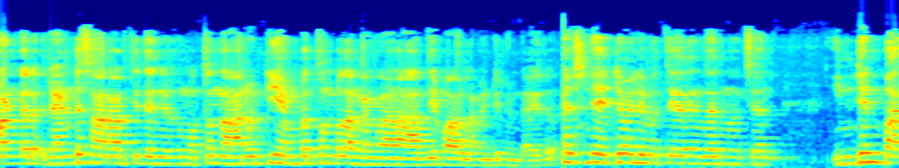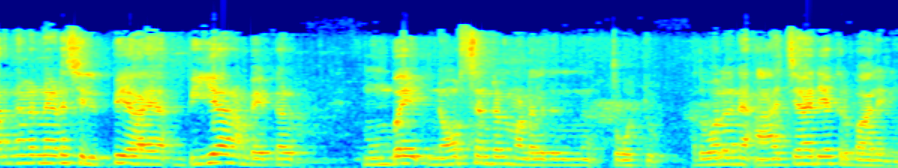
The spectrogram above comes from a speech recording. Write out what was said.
മണ്ഡല രണ്ട് സ്ഥാനാർത്ഥി തെരഞ്ഞെടുപ്പ് മൊത്തം നാനൂറ്റി എൺപത്തി ഒമ്പത് അംഗങ്ങളാണ് ആദ്യ പാർലമെന്റിൽ ഉണ്ടായത് ഏറ്റവും വലിയ പ്രത്യേകത എന്താണെന്ന് വെച്ചാൽ ഇന്ത്യൻ ഭരണഘടനയുടെ ശില്പിയായ B R Ambedkar Mumbai north central മണ്ഡലത്തിൽ നിന്ന് തോറ്റു. അതുപോലെ തന്നെ ആചാര്യ കൃപാലിനി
